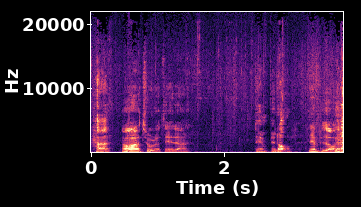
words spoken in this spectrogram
Här, Ja, jag tror att det är där. det är en pedal. Det är en pedal.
